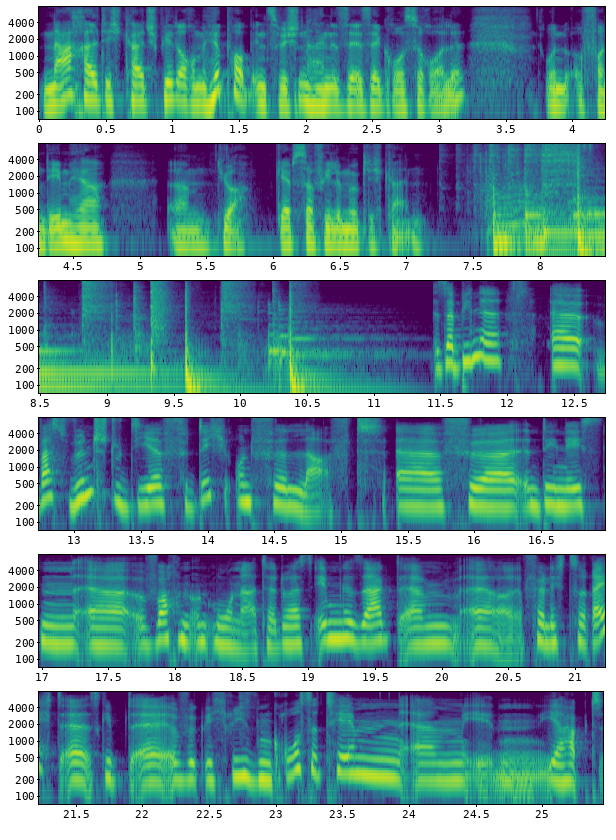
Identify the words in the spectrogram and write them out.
Nachhaltigkeit spielt auch im Hip-Hop inzwischen eine sehr, sehr große Rolle. Und von dem her, ähm, ja, gäbe es da viele Möglichkeiten. Sabine, äh, was wünschst du dir für dich und für Loved äh, für die nächsten äh, Wochen und Monate? Du hast eben gesagt, ähm, äh, völlig zu Recht, äh, es gibt äh, wirklich riesengroße Themen. Ähm, ihr habt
